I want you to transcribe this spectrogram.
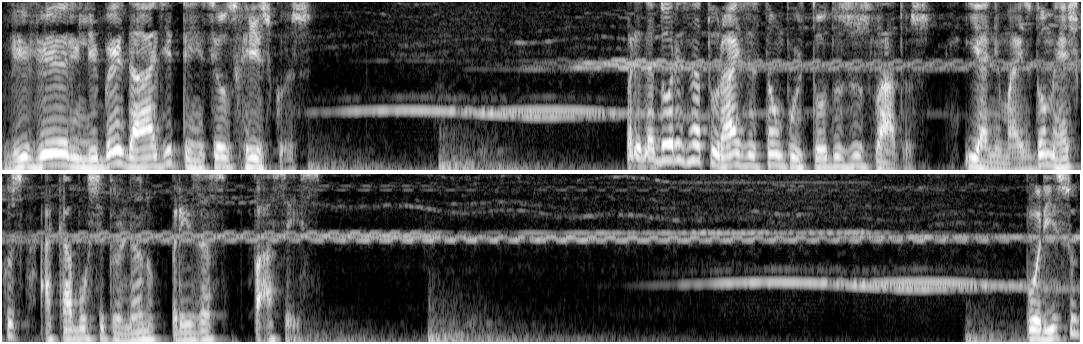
Viver em liberdade tem seus riscos. Predadores naturais estão por todos os lados, e animais domésticos acabam se tornando presas fáceis. Por isso,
